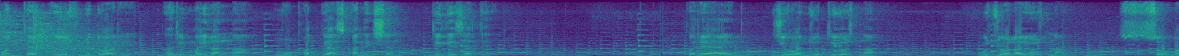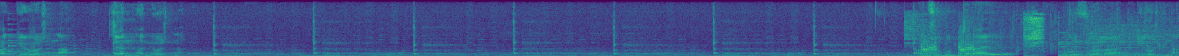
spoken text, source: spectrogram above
कोणत्या योजनेद्वारे गरीब महिलांना मोफत गॅस कनेक्शन दिले जाते. पर्याय आहेत जीवन ज्योती योजना उज्ज्वला योजना सौभाग्य योजना जनधन योजना. अचूक उत्तर आहे उज्ज्वला योजना.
